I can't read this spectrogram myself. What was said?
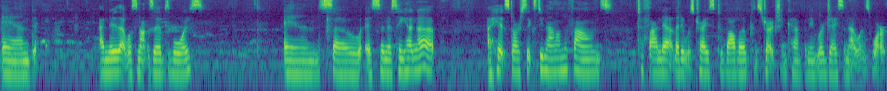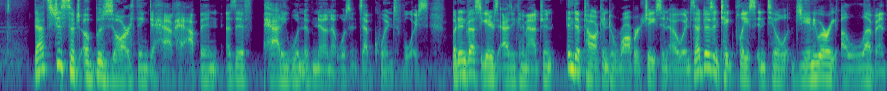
And I knew that was not Zebb's voice. And so as soon as he hung up, I hit star 69 on the phones to find out that it was traced to Volvo Construction Company where Jason Owens worked. That's just such a bizarre thing to have happen, as if Patty wouldn't have known that wasn't Zebb Quinn's voice. But investigators, as you can imagine, end up talking to Robert Jason Owens. That doesn't take place until January 11th.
